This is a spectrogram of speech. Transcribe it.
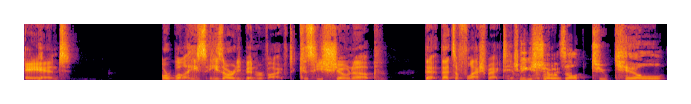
And or well, he's he's already been revived cuz he's shown up that that's a flashback to him. He shows up to kill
